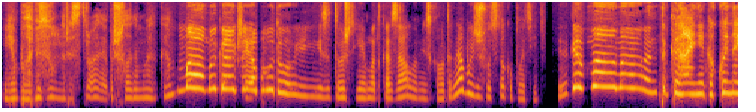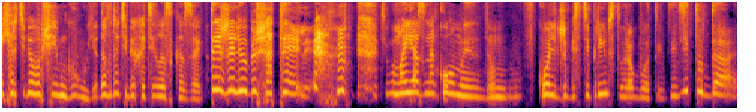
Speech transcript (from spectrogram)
Я была безумно расстроена, я пришла домой, такая, мама, как же я буду? И из-за того, что я ему отказала, он мне сказал, тогда будешь вот столько платить. Я такая, мама! Он такая, Аня, какой нахер тебе вообще МГУ? Я давно тебе хотела сказать. Ты же любишь отели. Типа моя знакомая там в колледже гостеприимства работает. Иди туда.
